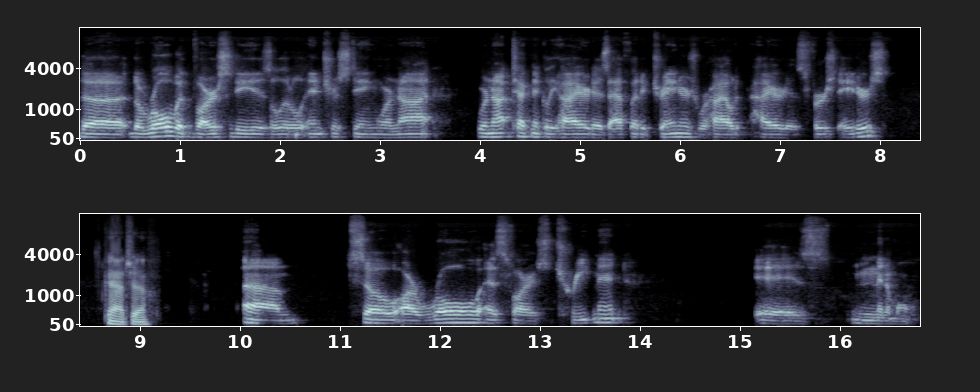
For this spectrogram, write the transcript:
the the role with varsity is a little interesting. We're not we're not technically hired as athletic trainers. We're hired hired as first aiders. Gotcha. Um, so our role as far as treatment is minimal.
